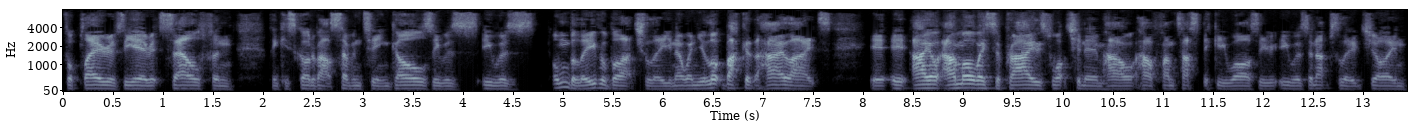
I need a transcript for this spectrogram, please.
for Player of the Year itself. And I think he scored about 17 goals. He was he was unbelievable actually. You know, when you look back at the highlights. It, it, I, am always surprised watching him how how fantastic he was. He, he was an absolute joy, and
